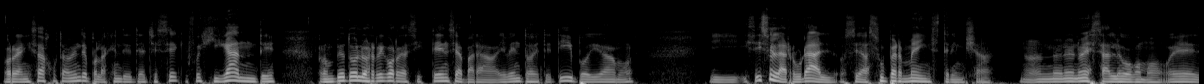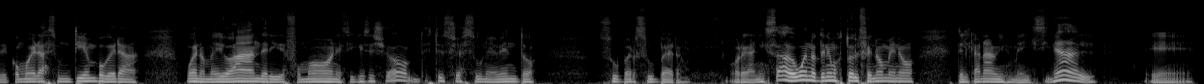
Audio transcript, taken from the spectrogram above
organizada justamente por la gente de THC, que fue gigante, rompió todos los récords de asistencia para eventos de este tipo, digamos. Y, se hizo en la rural, o sea, super mainstream ya. No, no, no es algo como, eh, como era hace un tiempo que era, bueno, medio under y de fumones y qué sé yo. Esto ya es un evento súper, súper organizado. Bueno, tenemos todo el fenómeno del cannabis medicinal. Eh,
